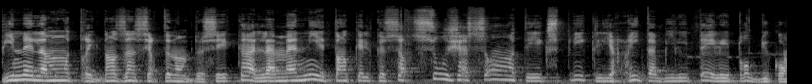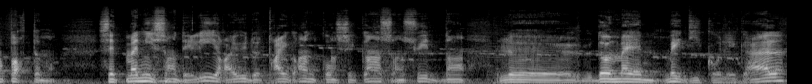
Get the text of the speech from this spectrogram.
Pinel a montré que dans un certain nombre de ces cas, la manie est en quelque sorte sous-jacente et explique l'irritabilité et les troubles du comportement. Cette manie sans délire a eu de très grandes conséquences ensuite dans le domaine médico-légal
